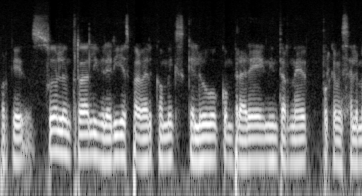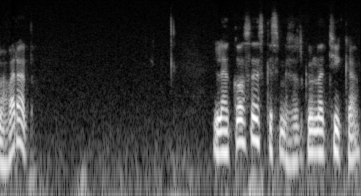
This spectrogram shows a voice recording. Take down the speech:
porque suelo entrar a librerías para ver cómics que luego compraré en internet porque me sale más barato. La cosa es que se me acercó una chica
